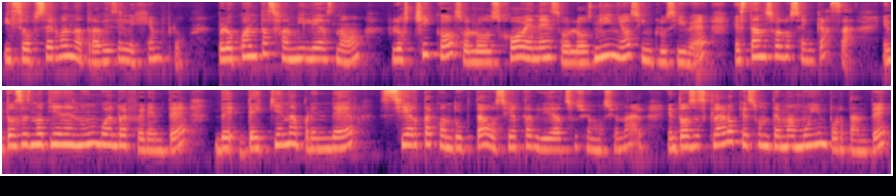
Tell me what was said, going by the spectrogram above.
y se observan a través del ejemplo. Pero ¿cuántas familias no? Los chicos o los jóvenes o los niños inclusive están solos en casa. Entonces no tienen un buen referente de, de quién aprender cierta conducta o cierta habilidad socioemocional. Entonces, claro que es un tema muy importante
